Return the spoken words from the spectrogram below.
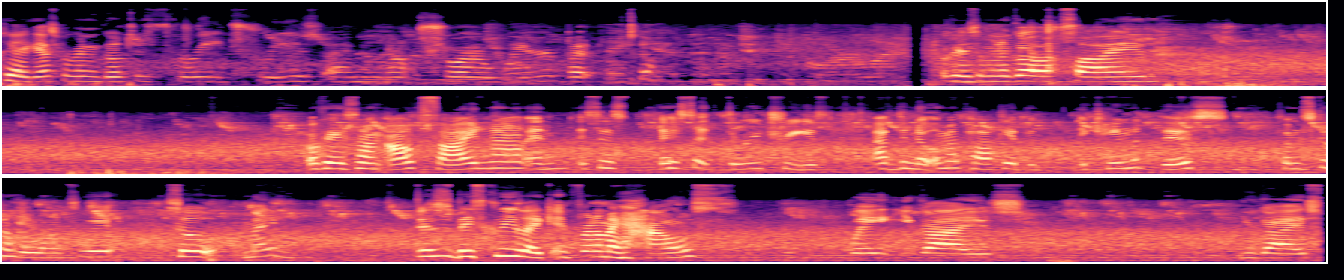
Okay, I guess we're gonna go to three trees. I'm not sure where, but let's go. Okay, so I'm gonna go outside. Okay, so I'm outside now, and it says it said three trees. I have the note in my pocket, but it came with this, I'm just gonna hold on to it. So my this is basically like in front of my house. Wait, you guys, you guys,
